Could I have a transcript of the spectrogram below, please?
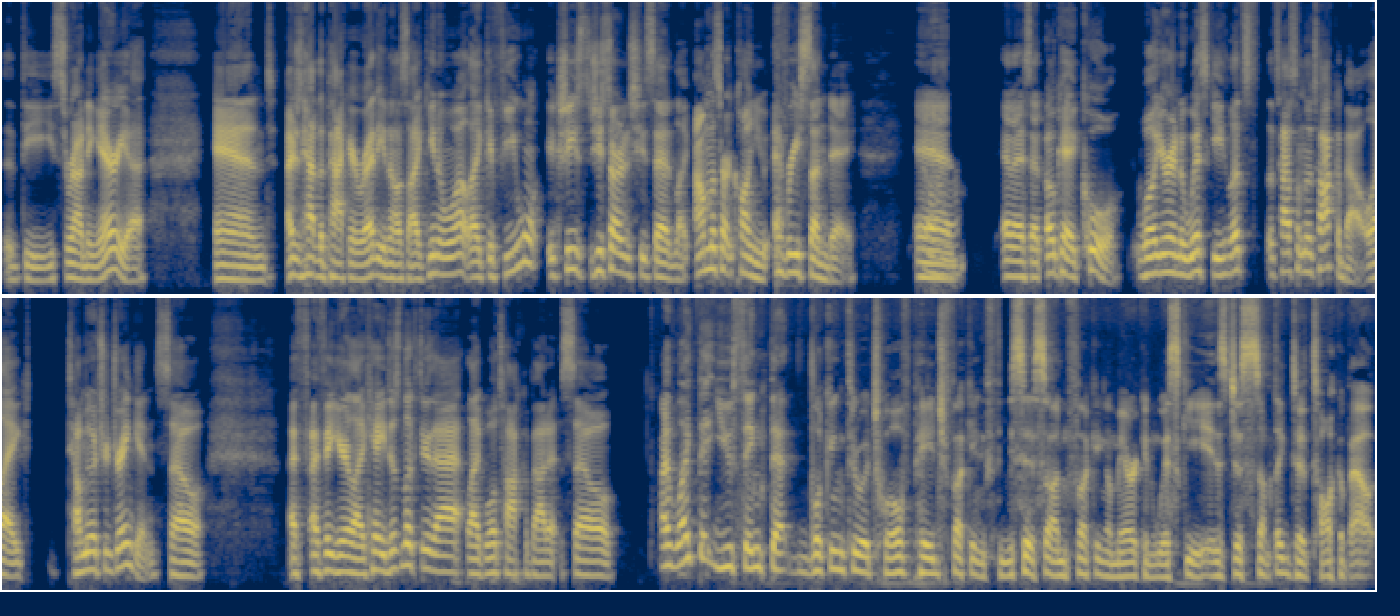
the surrounding area. And I just had the packet ready, and I was like, you know what? Like, if you want, if she's she started. She said, like, I'm gonna start calling you every Sunday, and uh-huh. and I said, okay, cool. Well, you're into whiskey. Let's let's have something to talk about. Like, tell me what you're drinking. So I, f- I figure like, hey, just look through that. Like, we'll talk about it. So I like that you think that looking through a 12 page fucking thesis on fucking American whiskey is just something to talk about.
